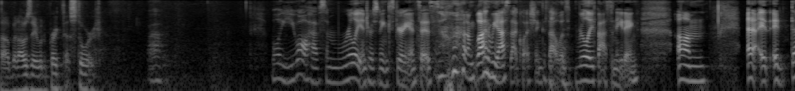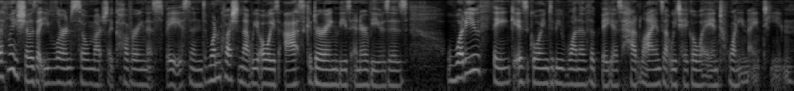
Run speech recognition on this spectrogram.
uh, but I was able to break that story. Wow. Well, you all have some really interesting experiences. I'm glad we asked that question because that was really fascinating. Um, and it, it, definitely shows that you've learned so much like covering this space. And one question that we always ask during these interviews is what do you think is going to be one of the biggest headlines that we take away in 2019?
